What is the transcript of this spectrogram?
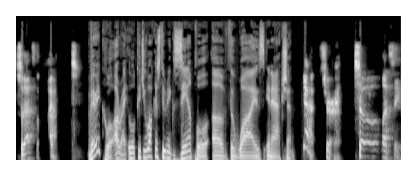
So that's the five. Very cool. All right. Well, could you walk us through an example of the whys in action? Yeah, sure. So let's see.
